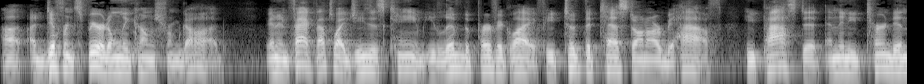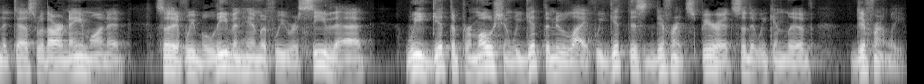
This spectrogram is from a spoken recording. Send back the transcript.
Uh, a different spirit only comes from God. And in fact, that's why Jesus came. He lived the perfect life. He took the test on our behalf. He passed it, and then he turned in the test with our name on it. So that if we believe in him, if we receive that, we get the promotion, we get the new life, we get this different spirit so that we can live differently.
